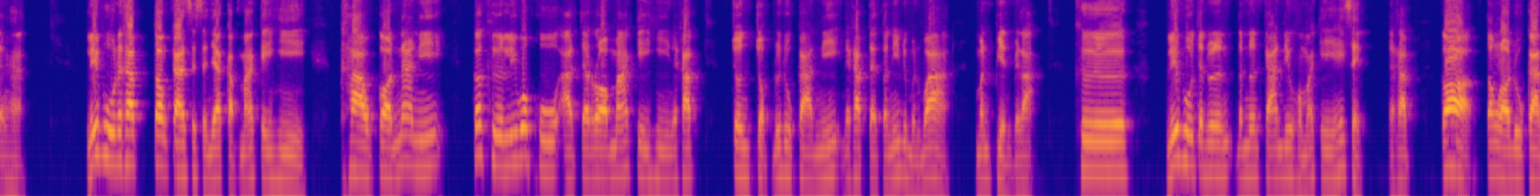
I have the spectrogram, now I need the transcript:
ต่างหากลิเวอร์พูลนะครับต้องการเซ็นสัญญากับมาร์เกฮีข่าวก่อนหน้านี้ก็คือลิเวอร์พูลอาจจะรอมาร์เกฮีนะครับจนจบฤดูกาลนี้นะครับ แต่ตอนนี้ดูเหมือนว่ามันเปลี่ยนไปละ คือลิเวอร์พูลจะดำเนินการดีลของมาร์เกฮีให้เสร็จนะครับ ก็ต้องรอดูกัน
